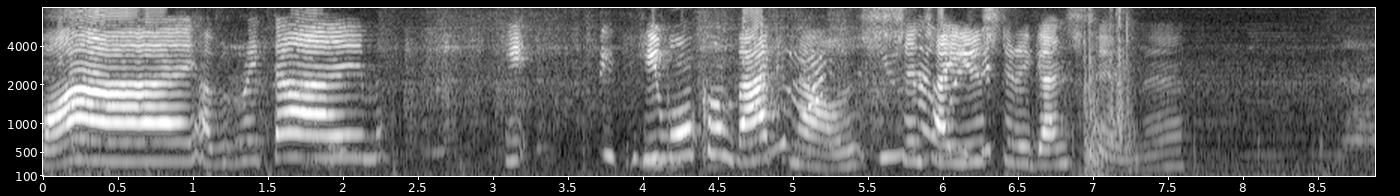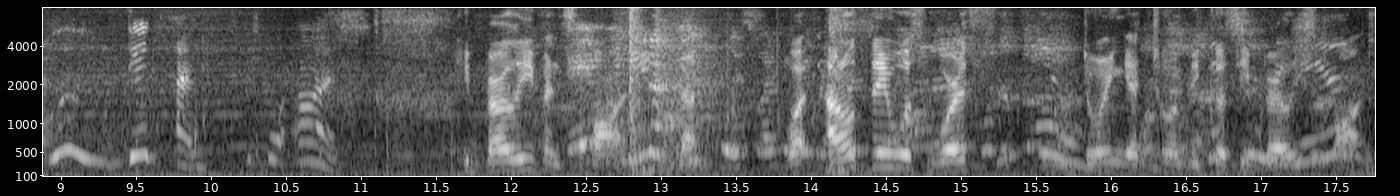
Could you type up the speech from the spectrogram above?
Bye. Have a great time. He he won't come back now since I used it against him. You did that for us. He barely even spawned. That, what? I don't think it was worth doing it to him because he barely spawned.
